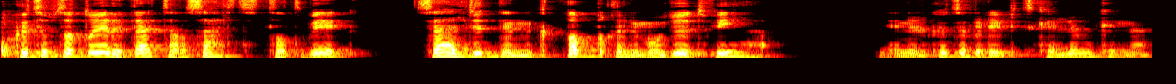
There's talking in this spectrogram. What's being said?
كتب تطوير الذات ترى سهله التطبيق. سهل جدا إنك تطبق اللي موجود فيها. يعني الكتب اللي بتكلمك انه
